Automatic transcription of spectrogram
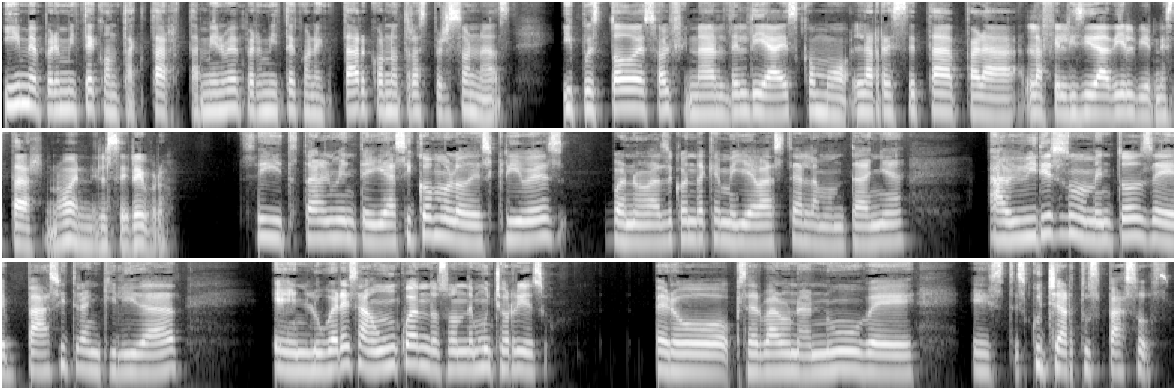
y me permite contactar, también me permite conectar con otras personas y pues todo eso al final del día es como la receta para la felicidad y el bienestar, ¿no? En el cerebro. Sí, totalmente. Y así como lo describes, bueno, haz de cuenta que me llevaste a la montaña a vivir esos momentos de paz y tranquilidad en lugares aún cuando son de mucho riesgo pero observar una nube, este, escuchar tus pasos,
